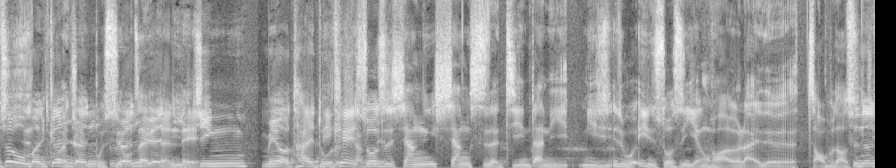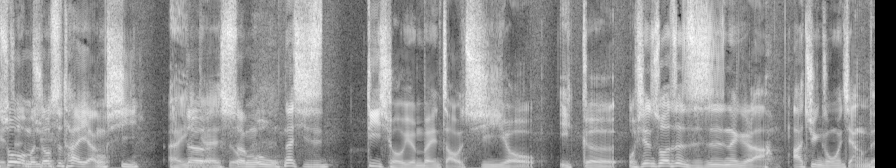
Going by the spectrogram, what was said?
所以我们跟人不是用在人类已经没有太多，你可以说是相相似的基因，但你你如果硬说是演化而来的，找不到。只能说我们都是太阳系呃，应该生物。那其实地球原本早期有一个，我先说这只是那个啦，阿俊跟我讲的。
